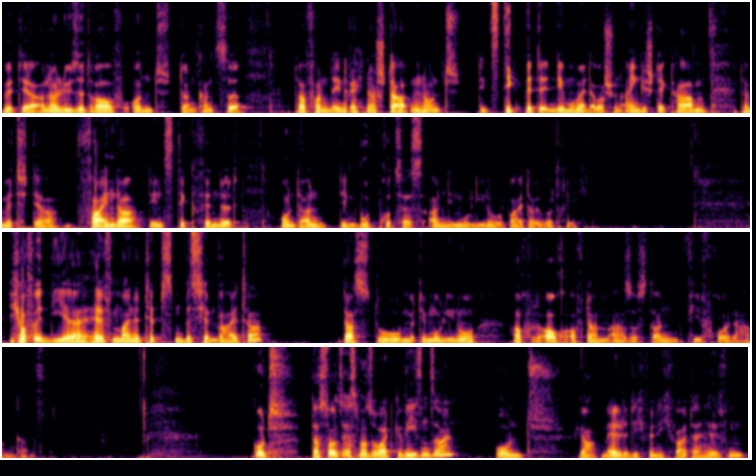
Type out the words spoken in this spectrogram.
mit der Analyse drauf. Und dann kannst du davon den Rechner starten und den Stick bitte in dem Moment aber schon eingesteckt haben, damit der Finder den Stick findet und dann den Bootprozess an den Molino weiter überträgt. Ich hoffe, dir helfen meine Tipps ein bisschen weiter, dass du mit dem Molino auch, auch auf deinem Asus dann viel Freude haben kannst. Gut, das soll es erstmal soweit gewesen sein. Und ja, melde dich, wenn ich weiterhelfen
